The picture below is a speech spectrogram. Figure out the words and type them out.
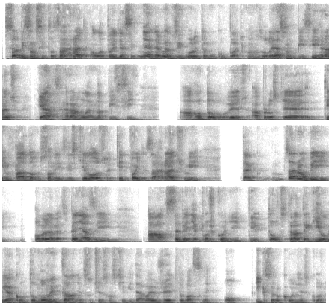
chcel by som si to zahrať, ale povedia si, nie, nebudem si kvôli tomu kúpať konzole, ja som PC hráč, ja hrám len na PC. A hotovo, vieš. A proste tým pádom Sony zistilo, že keď pôjde za hráčmi, tak zarobí oveľa viac peňazí a sebe nepoškodí tou stratégiou, jakou to momentálne v súčasnosti vydávajú, že je to vlastne o x rokov neskôr.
